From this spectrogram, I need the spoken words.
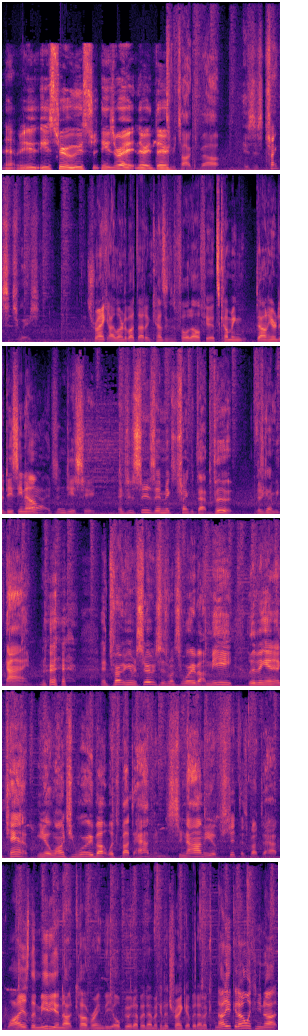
Yeah, he's true. He's he's right there, right there. to be talked about is this Trank situation. The Trank, I learned about that in Kensington, Philadelphia. It's coming down here into DC oh, now. Oh, yeah, it's in DC. And just as soon as they mix Trank with that boot, there's going to be dying. and Department of Human Services wants to worry about me living in a camp. You know, why don't you worry about what's about to happen? The tsunami of shit that's about to happen. Why is the media not covering the opioid epidemic and the Trank epidemic? Not, not only can you not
